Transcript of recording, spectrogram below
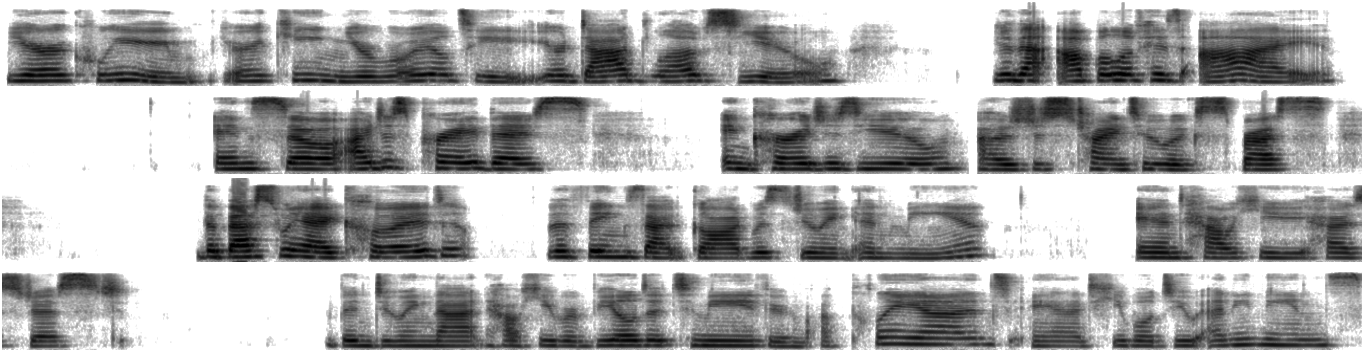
you're a queen, you're a king, you're royalty. Your dad loves you. You're the apple of his eye. And so I just pray this encourages you. I was just trying to express the best way I could the things that God was doing in me and how He has just been doing that, how He revealed it to me through a plant, and He will do any means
